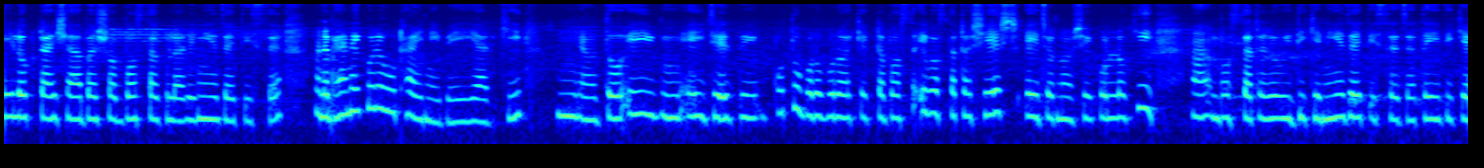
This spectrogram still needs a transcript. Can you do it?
এই লোকটা এসে আবার সব বস্তাগুলারে নিয়ে যাইতেছে। মানে ভ্যানে করে উঠাই নিবে এই আর কি। তো এই এই যে কত বড় বড় এক একটা বস্তা, এই বস্তাটা শেষ। এই জন্য সে করল কি বস্তাটার ওই দিকে নিয়ে যাইতেছে যাতে এই দিকে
